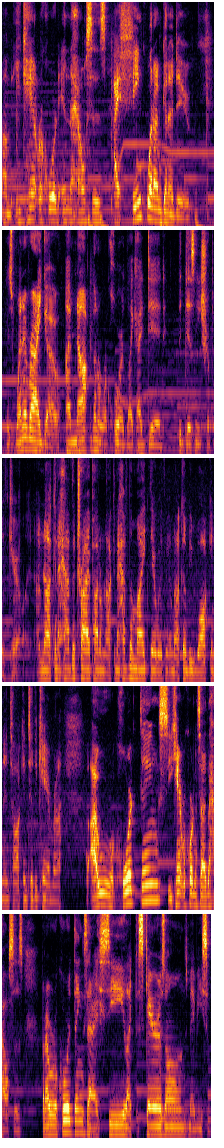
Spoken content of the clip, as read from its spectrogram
Um, you can't record in the houses. I think what I'm gonna do is whenever I go, I'm not gonna record like I did the Disney trip with Caroline. I'm not gonna have the tripod. I'm not gonna have the mic there with me. I'm not gonna be walking and talking to the camera. I will record things. You can't record inside the houses, but I will record things that I see, like the scare zones, maybe some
